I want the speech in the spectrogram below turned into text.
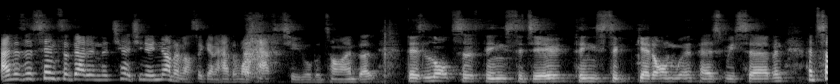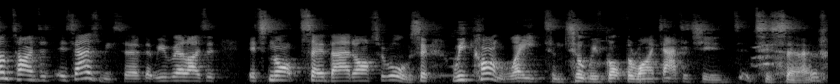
And there's a sense of that in the church. You know, none of us are going to have the right attitude all the time, but there's lots of things to do, things to get on with as we serve. And, and sometimes it's as we serve that we realize that it's not so bad after all. So we can't wait until we've got the right attitude to serve.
